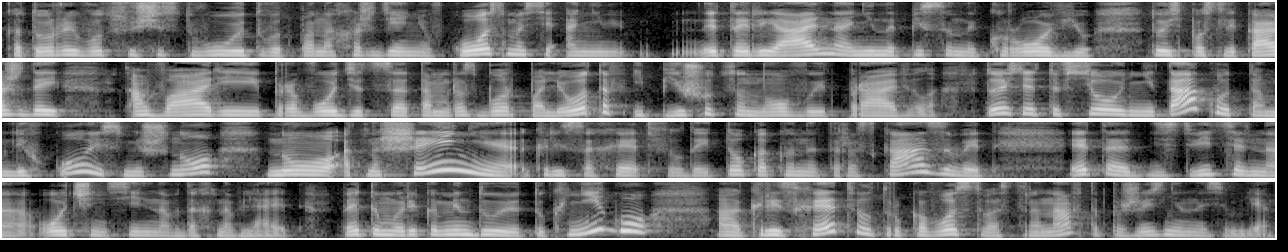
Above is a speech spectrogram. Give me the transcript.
которые вот существуют вот по нахождению в космосе, они, это реально, они написаны кровью. То есть после каждой аварии проводится там разбор полетов и пишутся новые правила. То есть это все не так вот там легко и смешно, но отношение Криса Хэтфилда и то, как он это рассказывает, это это действительно очень сильно вдохновляет. Поэтому рекомендую эту книгу а, Крис Хэтфилд «Руководство астронавта по жизни на Земле».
